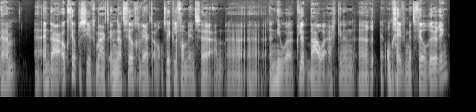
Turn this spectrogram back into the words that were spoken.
Um, uh, en daar ook veel plezier gemaakt. En inderdaad veel gewerkt aan ontwikkelen van mensen. Aan uh, uh, een nieuwe club bouwen. Eigenlijk in een omgeving met veel reuring.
